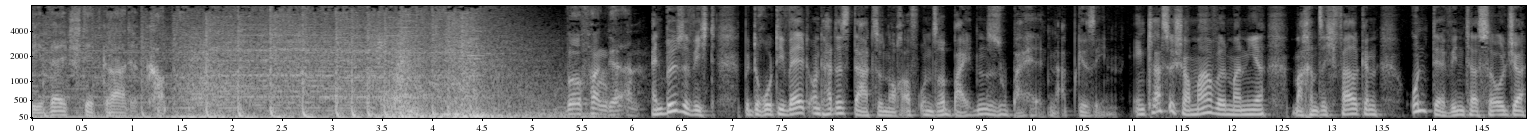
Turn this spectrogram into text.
Die Welt steht gerade Kopf. Wo fangen wir an? Ein Bösewicht bedroht die Welt und hat es dazu noch auf unsere beiden Superhelden abgesehen. In klassischer Marvel-Manier machen sich Falcon und der Winter Soldier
